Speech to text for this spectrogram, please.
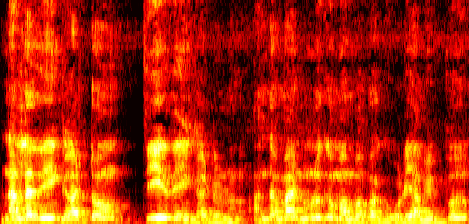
நல்லதையும் காட்டும் தீயதையும் காட்டணும். அந்த மாதிரி நுணுக்கமாக பார்க்கக்கூடிய அமைப்பு.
